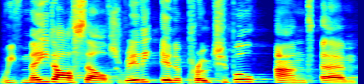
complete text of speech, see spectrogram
we've made ourselves really inapproachable and um,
